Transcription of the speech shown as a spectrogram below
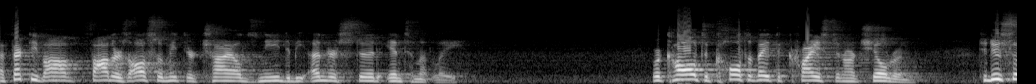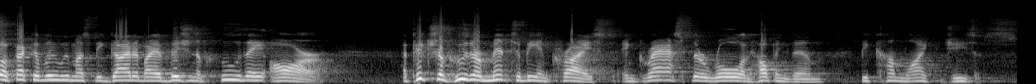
Effective fathers also meet their child's need to be understood intimately. We're called to cultivate the Christ in our children. To do so effectively, we must be guided by a vision of who they are, a picture of who they're meant to be in Christ, and grasp their role in helping them become like Jesus.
